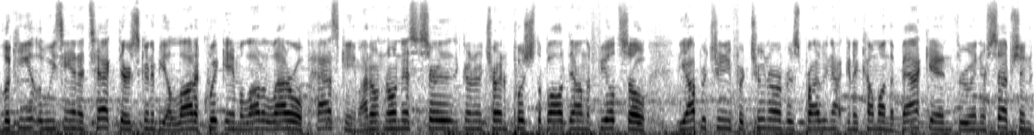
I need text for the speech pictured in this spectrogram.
Looking at Louisiana Tech, there's going to be a lot of quick game, a lot of lateral pass game. I don't know necessarily they're going to try to push the ball down the field, so the opportunity for turnovers is probably not going to come on the back end through interception.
